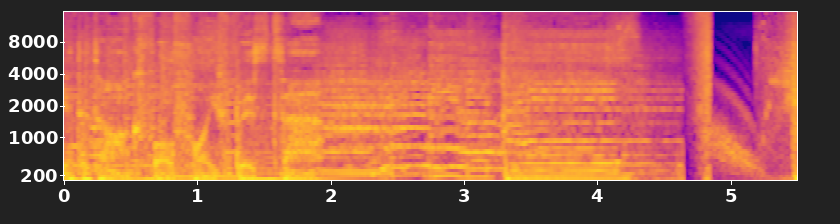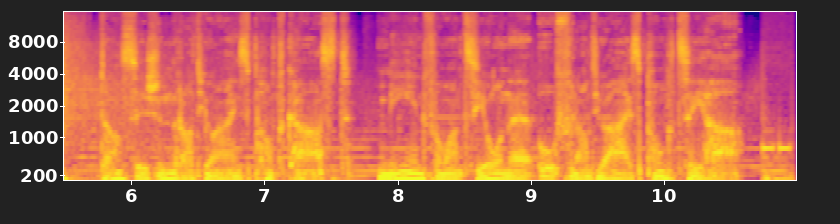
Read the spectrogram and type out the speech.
Jeden Tag von 5 bis 10. Das ist ein Radio 1 Podcast. Mehr Informationen auf radio1.ch.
